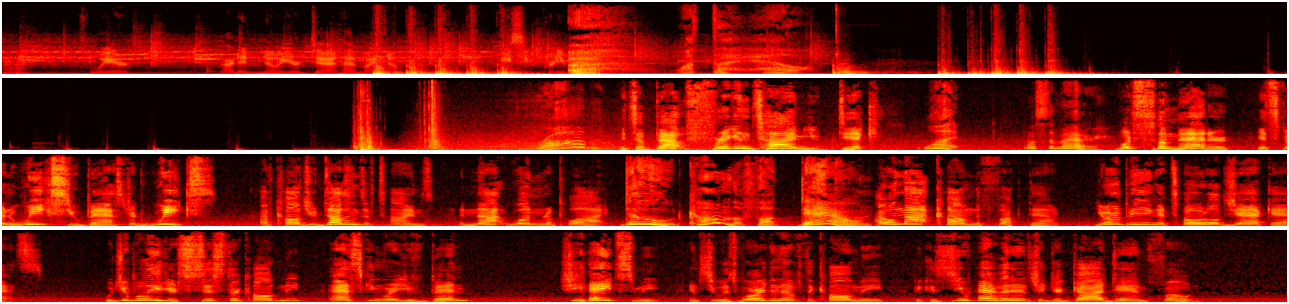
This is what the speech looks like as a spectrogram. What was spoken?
Huh, it's weird. I didn't know your dad had my number. He seemed pretty mad. What the hell? Rob? It's about friggin' time, you dick! What? What's the matter? What's the matter? It's been weeks, you bastard, weeks! I've called you dozens of times and not one reply. Dude, calm the fuck down. I will not calm the fuck down. You're being a total jackass. Would you believe your sister called me, asking where you've been? She hates me, and she was worried enough to call me because you haven't answered your goddamn phone.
